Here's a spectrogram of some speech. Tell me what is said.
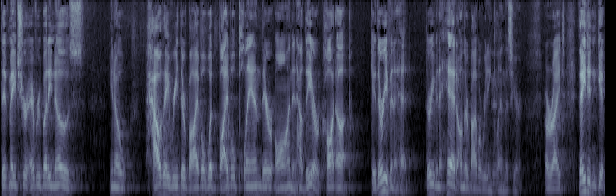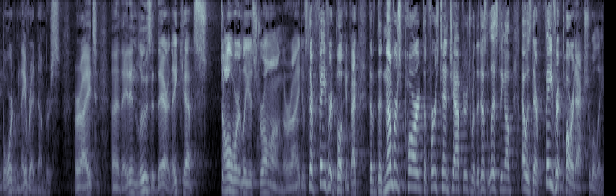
They've made sure everybody knows, you know, how they read their Bible, what Bible plan they're on, and how they are caught up. Okay, they're even ahead. They're even ahead on their Bible reading plan this year. All right, they didn't get bored when they read Numbers. All right, uh, they didn't lose it there. They kept stalwartly is strong. All right, it was their favorite book. In fact, the, the Numbers part, the first ten chapters, where they're just listing off, that was their favorite part, actually.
